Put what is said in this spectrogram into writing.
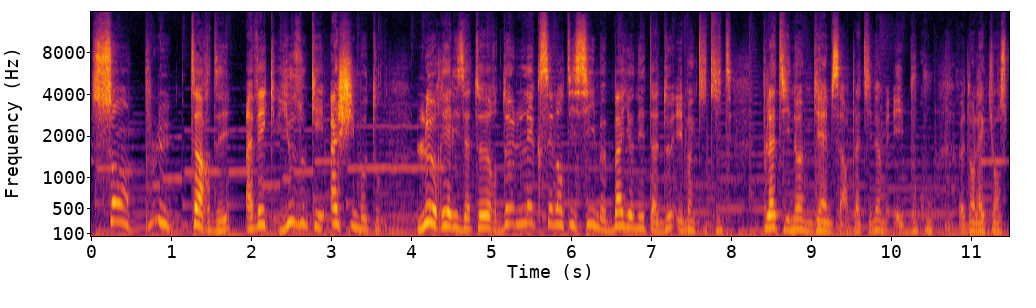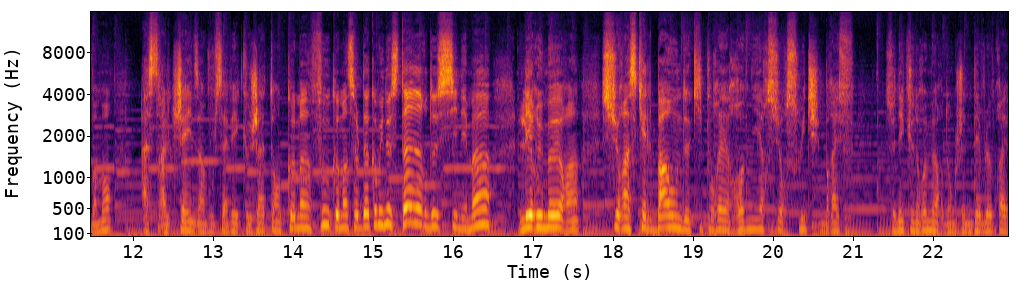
sans plus tarder avec Yuzuke Hashimoto, le réalisateur de l'excellentissime Bayonetta 2 et ben qui quitte Platinum Games. Alors Platinum est beaucoup euh, dans l'actu en ce moment. Astral Chains, hein, vous savez que j'attends comme un fou, comme un soldat, comme une star de cinéma. Les rumeurs hein, sur un Scalebound qui pourrait revenir sur Switch, bref. Ce n'est qu'une rumeur, donc je ne développerai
